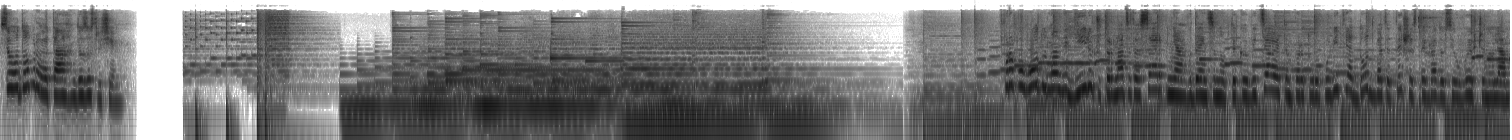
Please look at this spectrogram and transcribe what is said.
Всього доброго та до зустрічі! Про погоду на неділю, 14 серпня. В день синоптики обіцяють температуру повітря до 26 градусів вище нуля,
